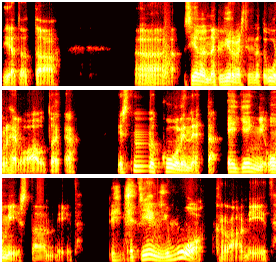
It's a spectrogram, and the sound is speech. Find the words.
ja tota, äh, siellä näkyi hirveästi näitä urheiluautoja. Ja sitten mä kuulin, että ei jengi omista niitä. Että jengi vuokraa niitä.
